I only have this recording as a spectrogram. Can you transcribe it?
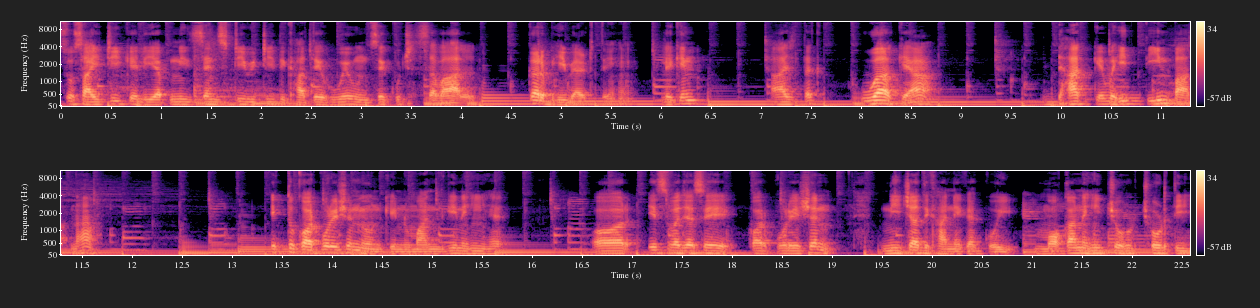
सोसाइटी के लिए अपनी सेंसिटिविटी दिखाते हुए उनसे कुछ सवाल कर भी बैठते हैं। लेकिन आज तक हुआ क्या? ढाक के वही तीन पात ना। एक तो कॉरपोरेशन में उनकी नुमाइंदगी नहीं है और इस वजह से कॉरपोरेशन नीचा दिखाने का कोई मौका नहीं छोड़, छोड़ती।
